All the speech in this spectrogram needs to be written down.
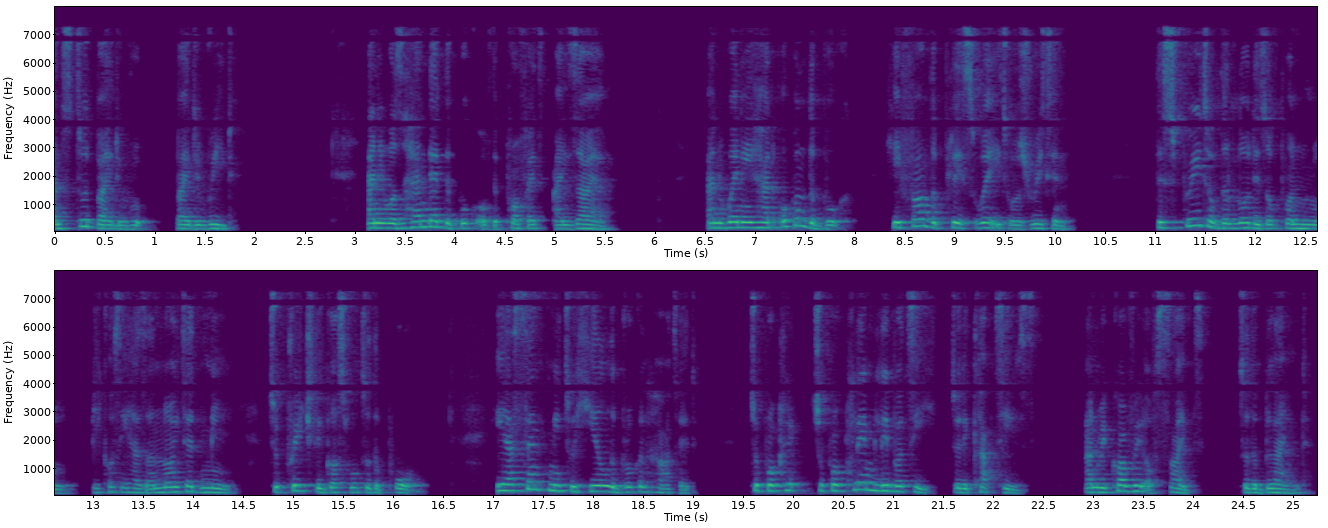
and stood by the, by the reed. And he was handed the book of the prophet Isaiah. And when he had opened the book, he found the place where it was written, The Spirit of the Lord is upon me, because he has anointed me to preach the gospel to the poor. He has sent me to heal the brokenhearted, to proclaim, to proclaim liberty to the captives, and recovery of sight to the blind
